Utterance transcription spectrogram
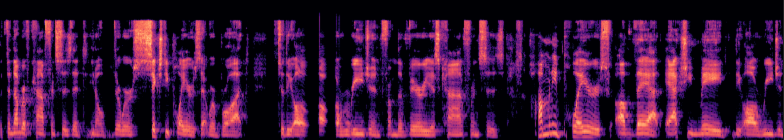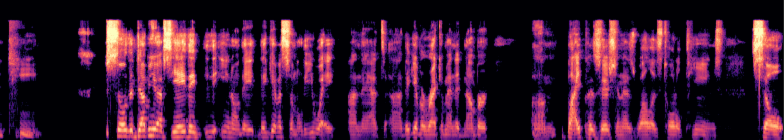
that the number of conferences that you know there were 60 players that were brought to the all, all region from the various conferences. How many players of that actually made the all region team? So the WFCA, they you know they they give us some leeway on that. Uh, they give a recommended number um, by position as well as total teams. So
